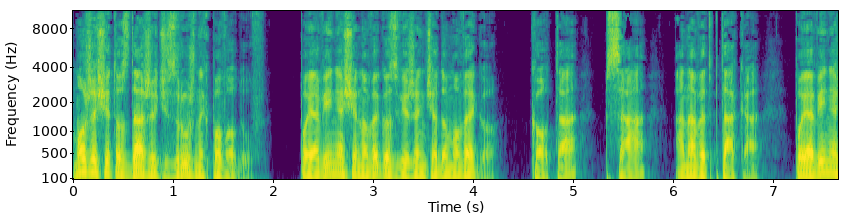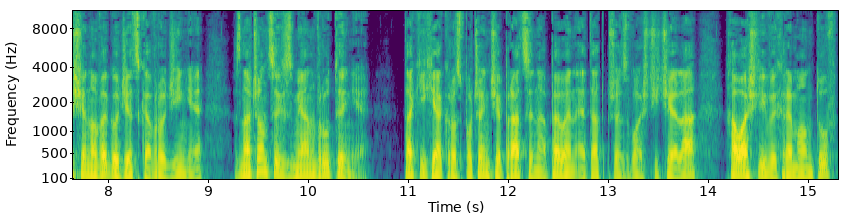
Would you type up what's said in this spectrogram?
Może się to zdarzyć z różnych powodów. Pojawienia się nowego zwierzęcia domowego, kota, psa, a nawet ptaka, pojawienia się nowego dziecka w rodzinie, znaczących zmian w rutynie, takich jak rozpoczęcie pracy na pełen etat przez właściciela, hałaśliwych remontów,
